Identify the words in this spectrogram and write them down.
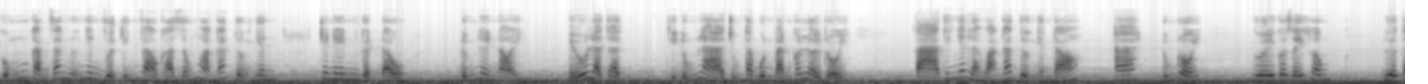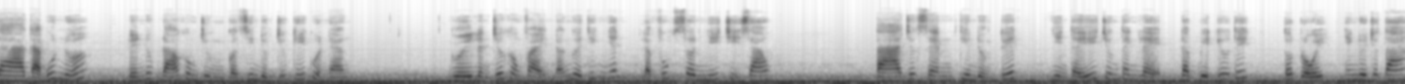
Cũng cảm giác nữ nhân vừa tiến vào khá giống họa cát tưởng nhân, Cho nên gật đầu, Đứng lên nói, Nếu là thật, Thì đúng là chúng ta buôn bán có lời rồi. Ta thích nhất là họa cát tưởng nhân đó. À đúng rồi. Ngươi có giấy không? Đưa ta cả bút nữa. Đến lúc đó không chừng còn xin được chữ ký của nàng. Người lần trước không phải nói người thích nhất là Phúc Sơn Nhĩ Trị sao? Ta trước xem thiên đường tuyết Nhìn thấy Trương Thanh Lệ đặc biệt yêu thích. Tốt rồi, nhanh đưa cho ta.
